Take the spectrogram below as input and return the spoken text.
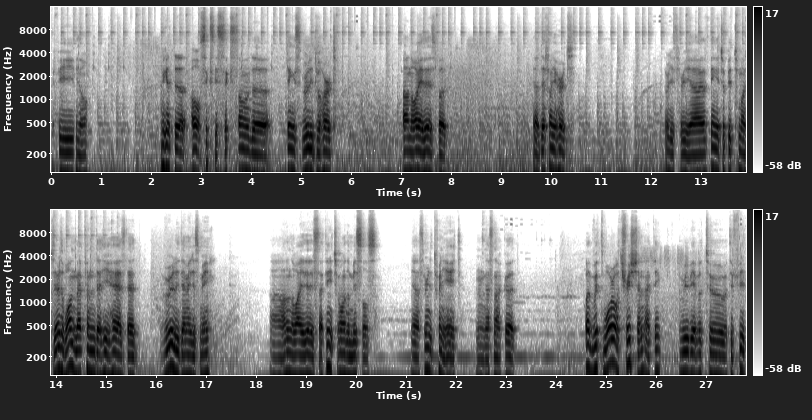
If we, you know... We get the... Oh, 66. Some of the things really do hurt. I don't know why it is, but... Yeah, definitely hurt. 33, uh, I think it's a bit too much. There's one weapon that he has that really damages me. Uh, I don't know why it is. I think it's one of the missiles. Yeah, 328. Mm, that's not good. But with War of Attrition, I think we'll be able to defeat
